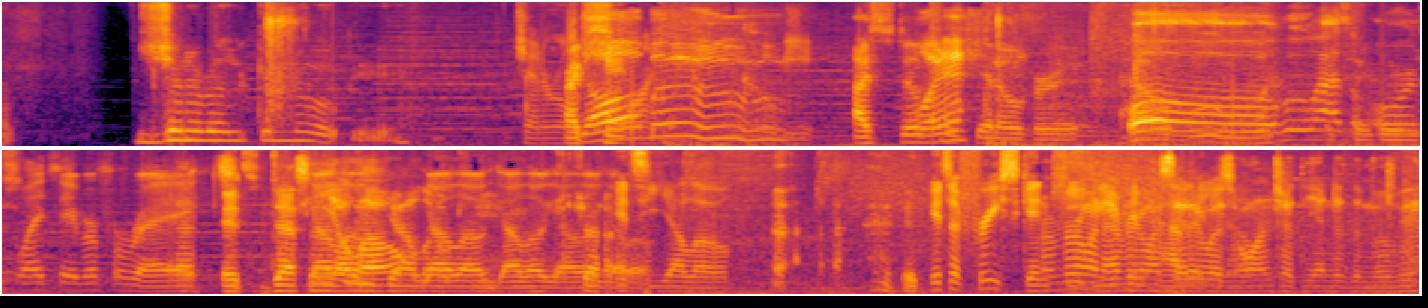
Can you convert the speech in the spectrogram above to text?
General Kenobi. General I Sean can't- Kobe. I still What can't if- get over it. Whoa! Who has an orange lightsaber for Rey? It's definitely yellow. yellow. Yellow, yellow, yellow, yellow. It's yellow. It's a free skin Remember key. when everyone said it, it was you orange at the end of the movie?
